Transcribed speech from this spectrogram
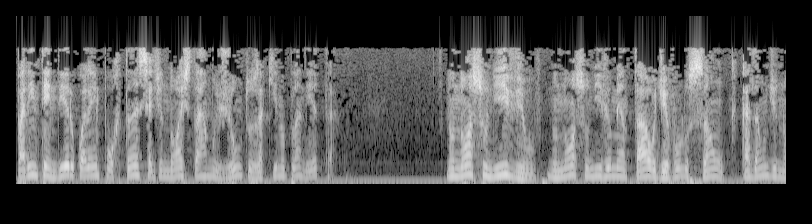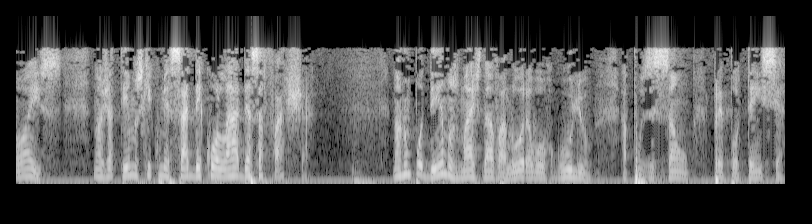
para entender qual é a importância de nós estarmos juntos aqui no planeta. No nosso nível, no nosso nível mental de evolução, cada um de nós, nós já temos que começar a decolar dessa faixa. Nós não podemos mais dar valor ao orgulho, à posição, prepotência,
